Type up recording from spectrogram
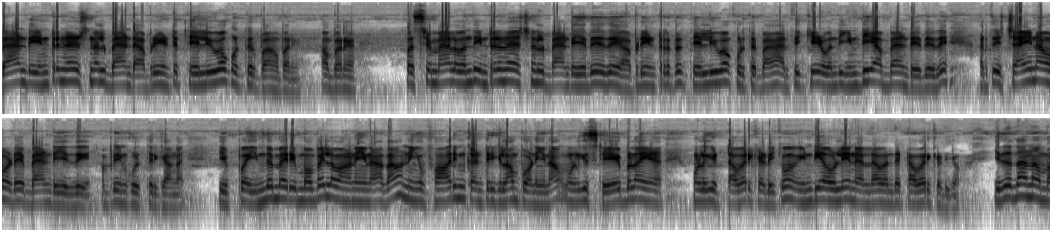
பேண்டு இன்டர்நேஷ்னல் பேண்டு அப்படின்ட்டு தெளிவாக கொடுத்துருப்பாங்க பாருங்கள் பாருங்கள் ஃபஸ்ட்டு மேலே வந்து இன்டர்நேஷ்னல் பேண்ட் எது எது அப்படின்றத தெளிவாக கொடுத்துருப்பாங்க. அடுத்து கீழே வந்து இந்தியா பேண்ட் எது எது அடுத்து சைனாவோடைய பேண்ட் எது அப்படின்னு கொடுத்துருக்காங்க. இப்போ இந்தமாரி மொபைலில் வாங்கினீங்கன்னா தான் நீங்கள் ஃபாரின் கண்ட்ரிக்கெலாம் போனீங்கன்னா உங்களுக்கு ஸ்டேபிளாக உங்களுக்கு டவர் கிடைக்கும். இந்தியாவிலேயே நல்லா வந்து டவர் கிடைக்கும். இதை தான் நம்ம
